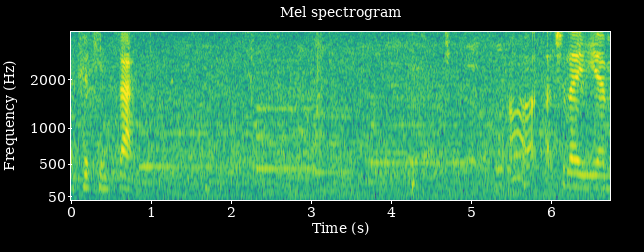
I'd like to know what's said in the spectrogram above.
A cooking set. Oh, that's actually um,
